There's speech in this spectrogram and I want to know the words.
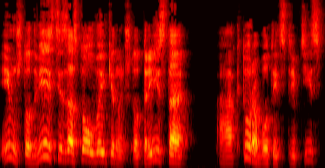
Им что 200 за стол выкинуть, что 300. А кто работает стриптиз?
